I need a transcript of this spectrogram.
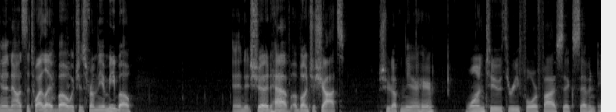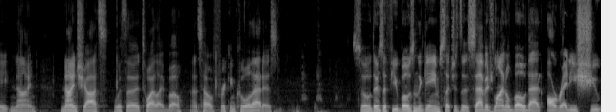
And now it's the Twilight Bow, which is from the Amiibo. And it should have a bunch of shots. Shoot up in the air here. One, two, three, four, five, six, seven, eight, nine. Nine shots with a Twilight Bow. That's how freaking cool that is. So there's a few bows in the game, such as the Savage Lynel bow that already shoot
